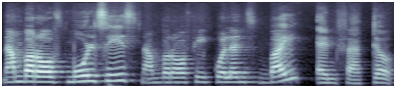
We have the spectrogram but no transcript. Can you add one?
Number of moles is number of equivalents by n factor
